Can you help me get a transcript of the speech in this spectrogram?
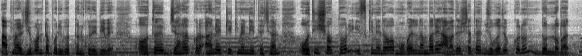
আপনার জীবনটা পরিবর্তন করে দিবে। অতএব যারা কোরআনের ট্রিটমেন্ট নিতে চান, অতি সত্বর স্ক্রিনে দেওয়া মোবাইল নাম্বারে আমাদের সাথে যোগাযোগ করুন। ধন্যবাদ।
